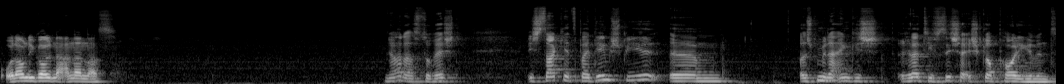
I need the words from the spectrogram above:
oder um die goldene Ananas. Ja, da hast du recht. Ich sag jetzt bei dem Spiel, ähm, also ich bin mir da eigentlich relativ sicher, ich glaube, Pauli gewinnt.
